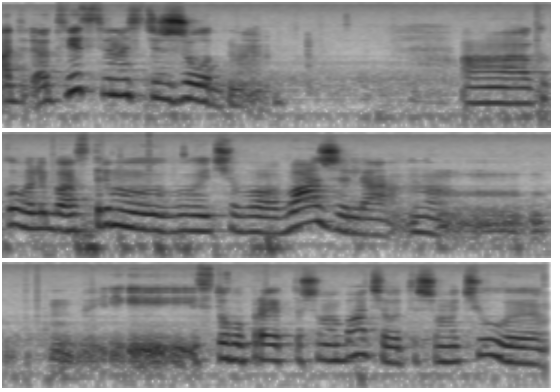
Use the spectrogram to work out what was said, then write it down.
а відповідальності жодної. Какого-либо стримуючого важеля, ну, і з того проєкту, що ми бачили, те, що ми чули,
